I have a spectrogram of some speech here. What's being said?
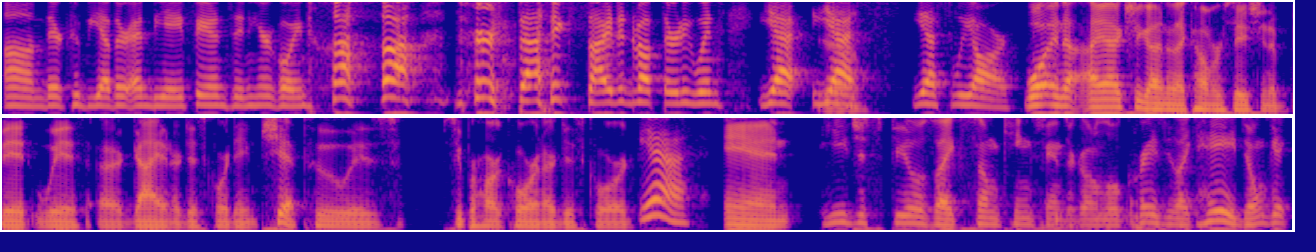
Um, there could be other NBA fans in here going, ha, ha, they're that excited about 30 wins. Yeah, yes, yes, we are. Well, and I actually got into that conversation a bit with a guy in our Discord named Chip, who is super hardcore in our Discord. Yeah. And he just feels like some Kings fans are going a little crazy. Like, hey, don't get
